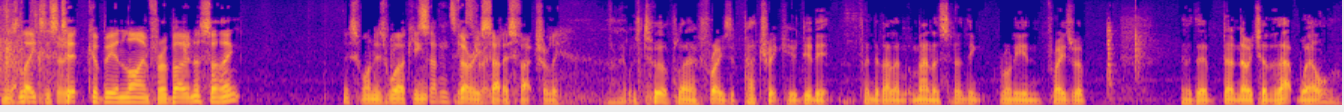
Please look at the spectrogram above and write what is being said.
His latest tip could be in line for a bonus, I think. This one is working very satisfactorily. And it was tour player Fraser Patrick who did it, friend of Alan McManus. I don't think Ronnie and Fraser are, you know, they don't know each other that well,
